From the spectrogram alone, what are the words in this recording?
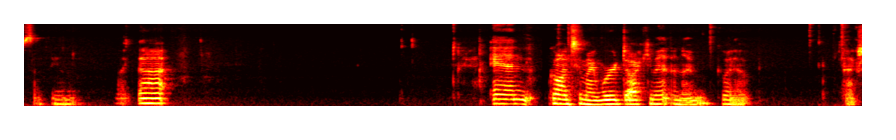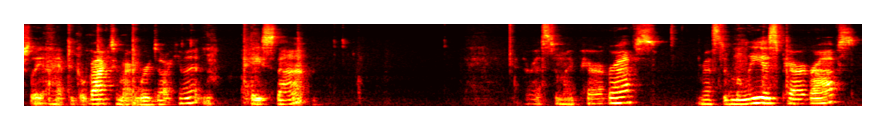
something like that. And go into my Word document and I'm going to Actually, I have to go back to my Word document and paste that. The rest of my paragraphs, rest of Malia's paragraphs.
